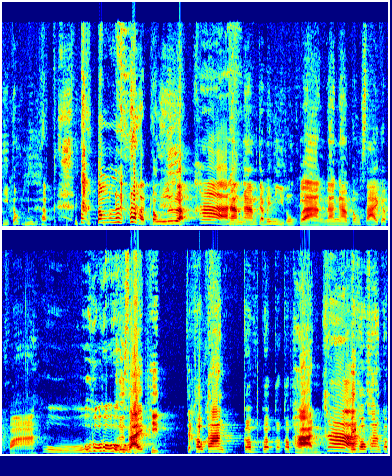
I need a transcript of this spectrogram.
ที่ต้องเลือก ต้องเลือกต้องเลือก ค่ะนางงามจะไม่มีอยู่ตรงกลาง นางงามต้องซ้ายกับขวา โอ้โห คือซ้ายผิด จะเข้าข้างก็ก็ก็ก็ผ่าน ค่ะ ไม่เข้าข้างก็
